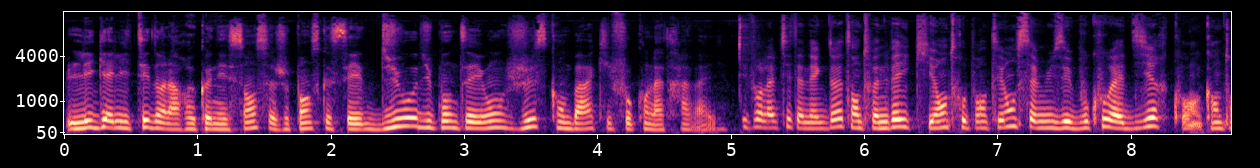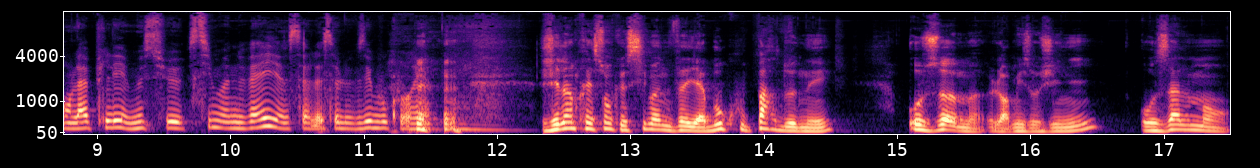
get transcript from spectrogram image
l'égalité dans la reconnaissance, je pense que c'est du haut du Panthéon jusqu'en bas qu'il faut qu'on la travaille. Et pour la petite anecdote, Antoine Veil qui entre au Panthéon s'amusait beaucoup à dire quand, on l'appelait Monsieur Simone Veil, ça, ça le faisait beaucoup rire. J'ai l'impression que Simone Veil a beaucoup pardonné aux hommes leur misogynie, aux Allemands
